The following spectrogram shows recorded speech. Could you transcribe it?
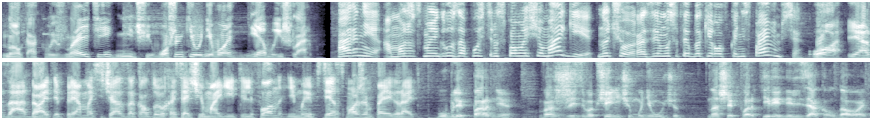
Но, как вы знаете, ничегошеньки у него не вышло. Парни, а может мы игру запустим с помощью магии? Ну чё, разве мы с этой блокировкой не справимся? О, я за. Давайте прямо сейчас заколдую ходячей магией телефон, и мы все сможем поиграть. Бублик, парни, вас жизнь вообще ничему не учит. В нашей квартире нельзя колдовать.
